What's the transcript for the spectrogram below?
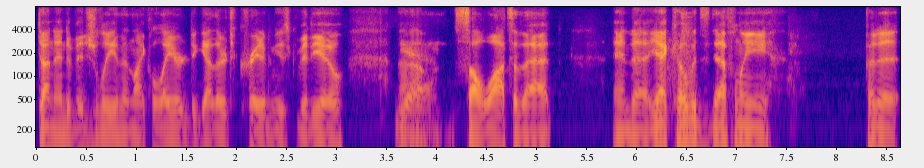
done individually and then like layered together to create a music video. Yeah. Um, saw lots of that. And uh, yeah, COVID's definitely put a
